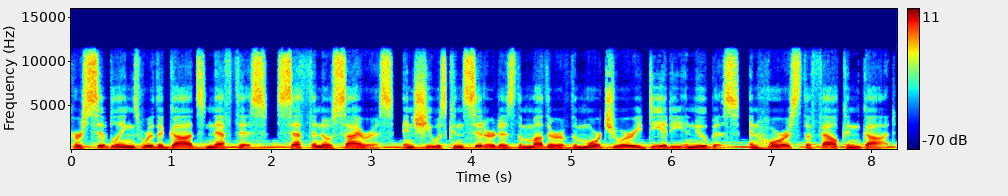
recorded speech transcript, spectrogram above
Her siblings were the gods Nephthys, Seth and Osiris, and she was considered as the mother of the mortuary deity Anubis, and Horus the falcon god.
